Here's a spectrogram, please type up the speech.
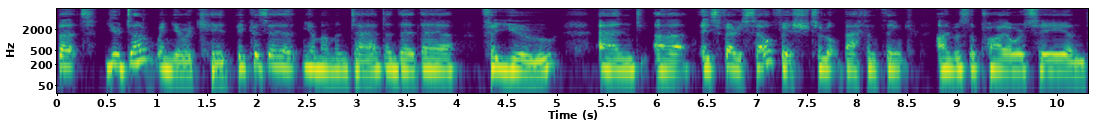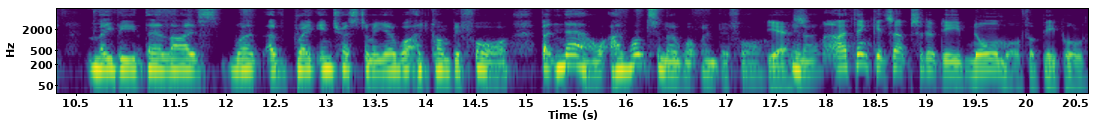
But you don't when you're a kid because they're your mum and dad and they're there for you. And uh, it's very selfish to look back and think, I was the priority and maybe their lives weren't of great interest to me, you know, what had gone before. But now I want to know what went before. Yes. You know? I think it's absolutely normal for people,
